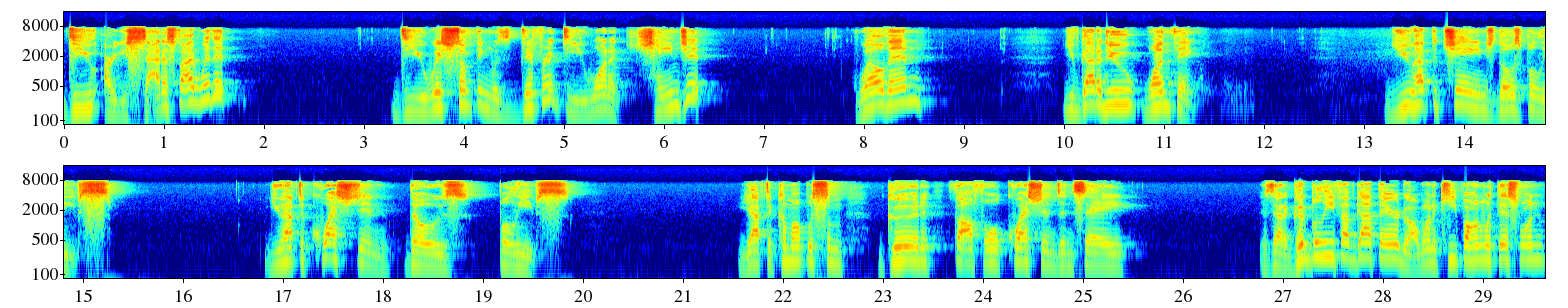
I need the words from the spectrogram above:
Do you are you satisfied with it? Do you wish something was different? Do you want to change it? Well, then, you've got to do one thing. You have to change those beliefs. You have to question those beliefs. You have to come up with some good, thoughtful questions and say, is that a good belief I've got there? Do I want to keep on with this one?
